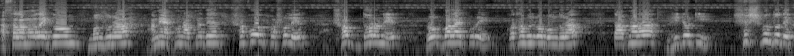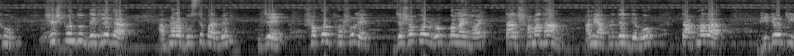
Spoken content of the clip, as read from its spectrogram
আসসালামু আলাইকুম, বন্ধুরা। আমি এখন আপনাদের সকল ফসলের সব ধরনের রোগবালায় পরে কথা বলব, বন্ধুরা। তা আপনারা ভিডিওটি শেষ পর্যন্ত দেখুন। শেষ পর্যন্ত দেখলে গা আপনারা বুঝতে পারবেন যে সকল ফসলের যে সকল রোগবালাই হয়, তার সমাধান আমি আপনাদের দেব। তা আপনারা ভিডিওটি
